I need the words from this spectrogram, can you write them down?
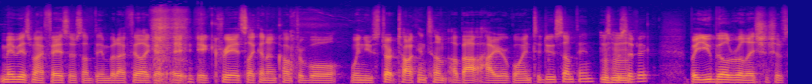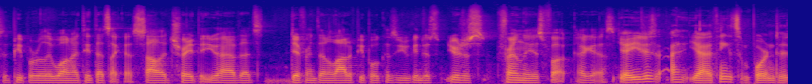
maybe it's my face or something, but I feel like it, it, it creates like an uncomfortable when you start talking to them about how you're going to do something mm-hmm. specific. But you build relationships with people really well, and I think that's like a solid trait that you have that's different than a lot of people because you can just you're just friendly as fuck, I guess. Yeah, you just, I, yeah, I think it's important to,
